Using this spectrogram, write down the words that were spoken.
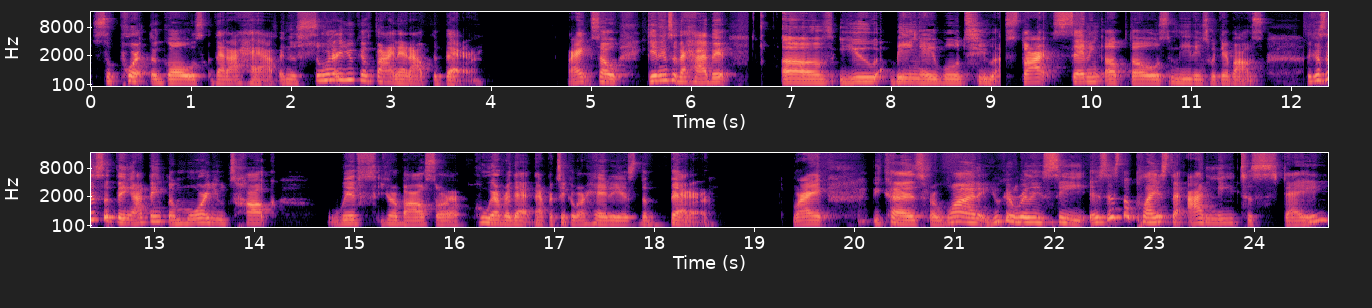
support the goals that I have. And the sooner you can find that out, the better. Right. So get into the habit of you being able to start setting up those meetings with your boss. Because this is the thing, I think the more you talk with your boss or whoever that that particular head is, the better. Right? Because for one, you can really see is this the place that I need to stay?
